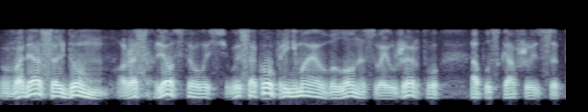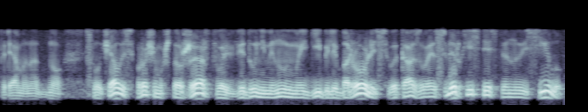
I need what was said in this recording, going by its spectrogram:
Вода со льдом расхлестывалась, высоко принимая в лоно свою жертву, опускавшуюся прямо на дно. Случалось, впрочем, что жертвы ввиду неминуемой гибели боролись, выказывая сверхъестественную силу,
